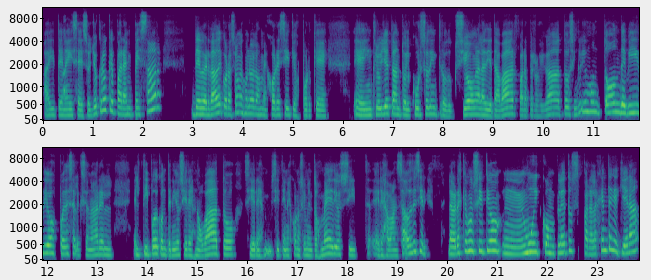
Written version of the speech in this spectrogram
Ahí tenéis eso. Yo creo que para empezar, de verdad, de corazón, es uno de los mejores sitios porque eh, incluye tanto el curso de introducción a la dieta BARF para perros y gatos, incluye un montón de vídeos, puedes seleccionar el, el tipo de contenido si eres novato, si, eres, si tienes conocimientos medios, si eres avanzado. Es decir, la verdad es que es un sitio mm, muy completo para la gente que quiera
